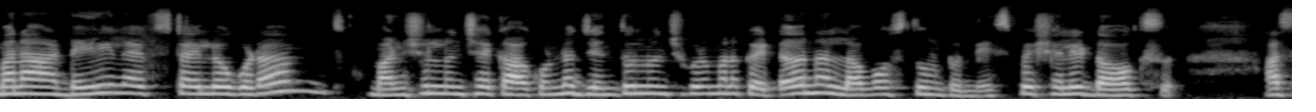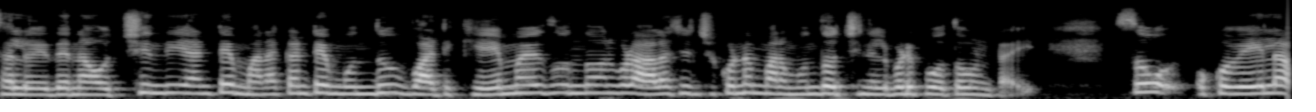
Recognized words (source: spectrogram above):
మన డైలీ లైఫ్ స్టైల్లో కూడా మనుషుల నుంచే కాకుండా జంతువుల నుంచి కూడా మనకు ఎటర్నల్ లవ్ వస్తూ ఉంటుంది ఎస్పెషల్లీ డాగ్స్. అసలు ఏదైనా వచ్చింది అంటే మనకంటే ముందు వాటికి ఏమవుతుందో అని కూడా ఆలోచించకుండా మన ముందు వచ్చి నిలబడిపోతూ ఉంటాయి. సో ఒకవేళ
